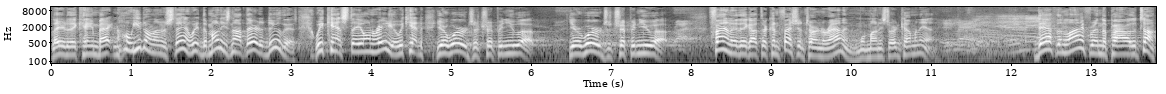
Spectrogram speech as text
Later they came back, No, you don't understand. We, the money's not there to do this. We can't stay on radio. We can't. Your words are tripping you up. Your words are tripping you up. Right. Finally, they got their confession turned around and more money started coming in. Amen. Death and life are in the power of the tongue.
